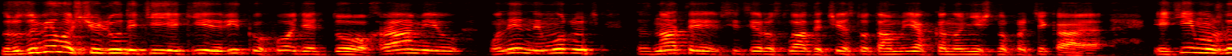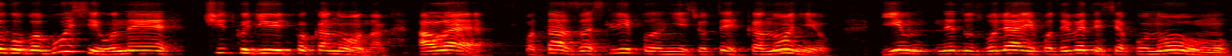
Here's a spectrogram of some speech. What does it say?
Зрозуміло, що люди, ті, які рідко ходять до храмів, вони не можуть знати всі ці розклади, чисто там як канонічно протікає. І ті, можливо, бабусі, вони чітко діють по канонах. Але ота засліпленість отих канонів їм не дозволяє подивитися по-новому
